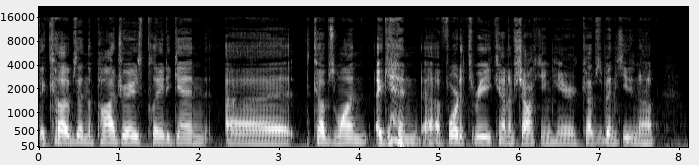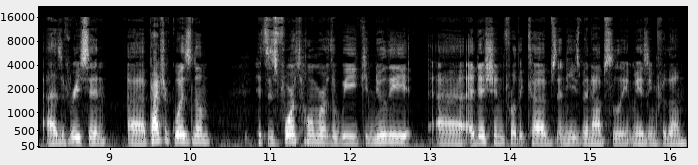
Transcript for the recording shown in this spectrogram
The Cubs and the Padres played again. Uh, the Cubs won again, uh, four to three. Kind of shocking here. Cubs have been heating up as of recent. Uh, Patrick Wisdom hits his fourth homer of the week, newly uh, addition for the Cubs, and he's been absolutely amazing for them.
